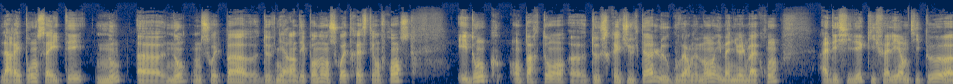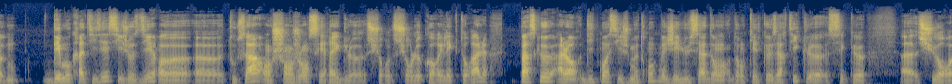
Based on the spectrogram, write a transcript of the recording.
la réponse a été non. Euh, non, on ne souhaite pas devenir indépendant, on souhaite rester en France. Et donc, en partant euh, de ce résultat, le gouvernement, Emmanuel Macron, a décidé qu'il fallait un petit peu euh, démocratiser, si j'ose dire, euh, tout ça en changeant ses règles sur, sur le corps électoral. Parce que, alors dites-moi si je me trompe, mais j'ai lu ça dans, dans quelques articles, c'est que sur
